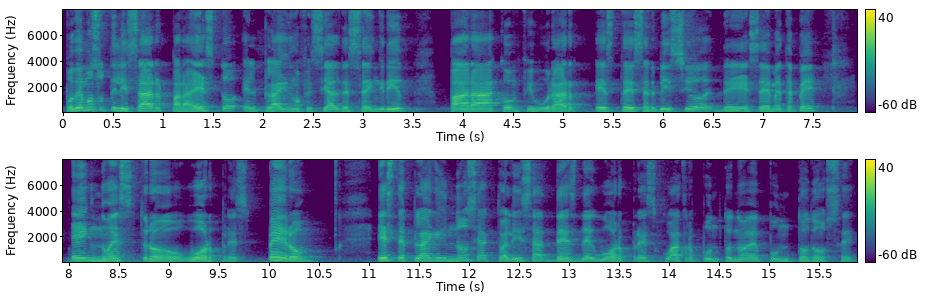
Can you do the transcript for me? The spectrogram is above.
Podemos utilizar para esto el plugin oficial de SendGrid para configurar este servicio de SMTP en nuestro WordPress. Pero este plugin no se actualiza desde WordPress 4.9.12,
